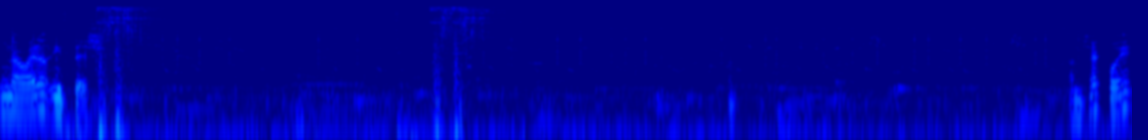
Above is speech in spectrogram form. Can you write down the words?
no, I don't need fish. Checkpoint.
